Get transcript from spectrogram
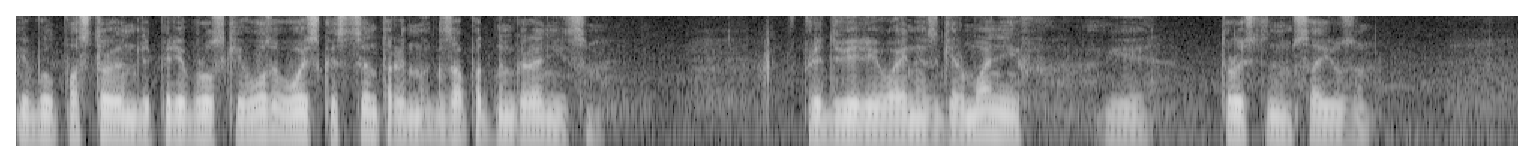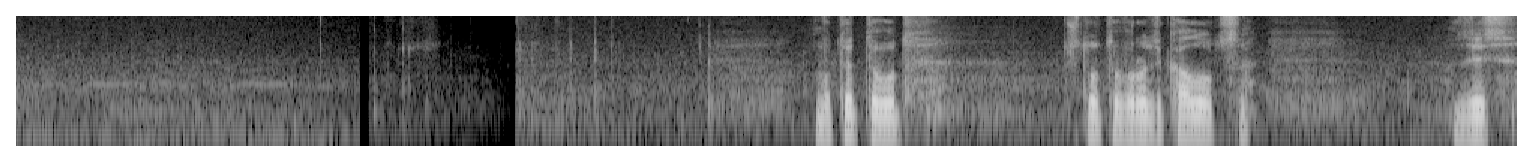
и был построен для переброски войск из центра к западным границам в преддверии войны с Германией и Тройственным Союзом. Вот это вот что-то вроде колодца. Здесь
